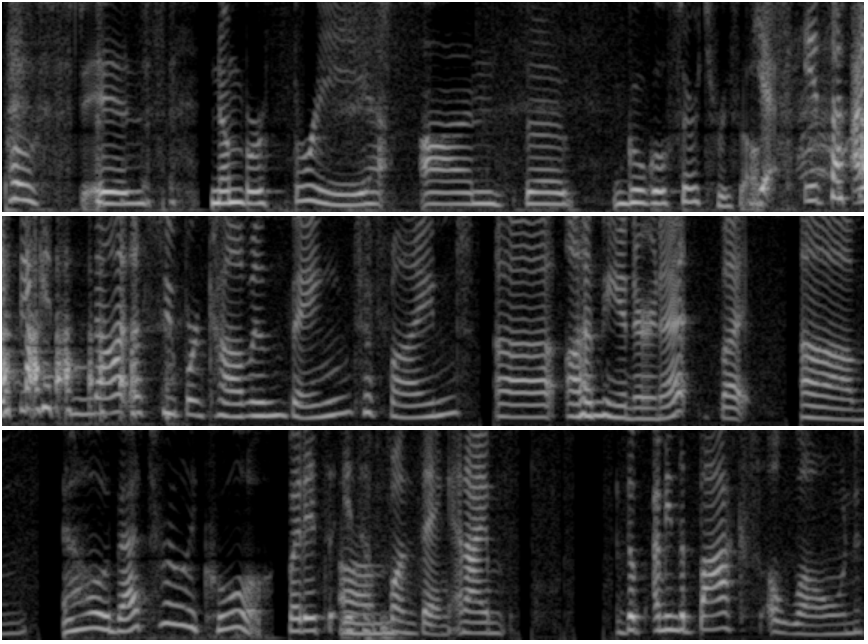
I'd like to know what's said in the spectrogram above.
post is number 3 on the Google search results. Yeah, it's. I think it's not a super common thing to find uh, on the internet, but um, Oh, that's really cool. but it's it's Um, a fun thing, and I'm the. I mean, the box alone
